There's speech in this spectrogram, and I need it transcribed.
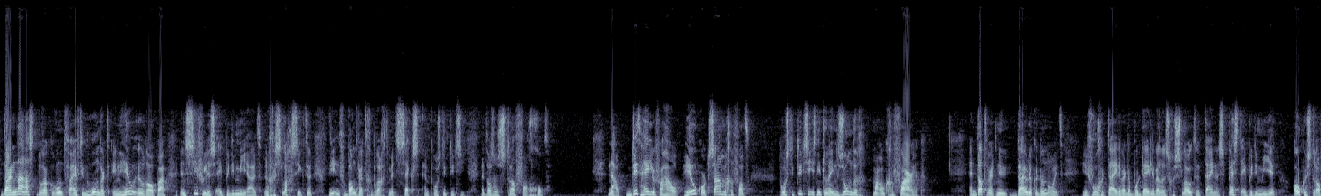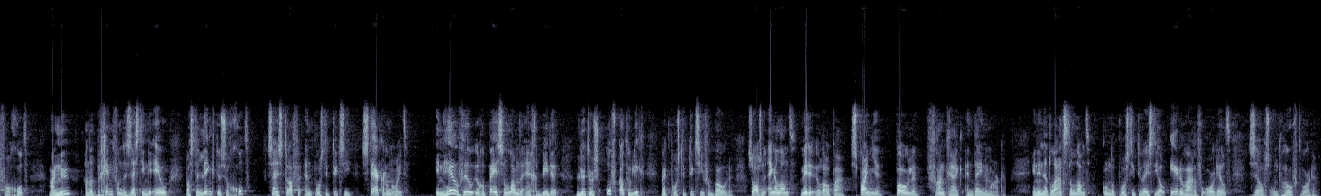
Daarnaast brak rond 1500 in heel Europa een syphilis-epidemie uit, een geslachtsziekte die in verband werd gebracht met seks en prostitutie. Het was een straf van God. Nou, dit hele verhaal heel kort samengevat. Prostitutie is niet alleen zondig, maar ook gevaarlijk. En dat werd nu duidelijker dan ooit. In vroeger tijden werden bordelen wel eens gesloten tijdens pestepidemieën, ook een straf van God. Maar nu, aan het begin van de 16e eeuw, was de link tussen God, zijn straffen en prostitutie sterker dan ooit. In heel veel Europese landen en gebieden, Luthers of katholiek, werd prostitutie verboden, zoals in Engeland, Midden-Europa, Spanje, Polen, Frankrijk en Denemarken. En in het laatste land konden prostituees die al eerder waren veroordeeld zelfs onthoofd worden.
